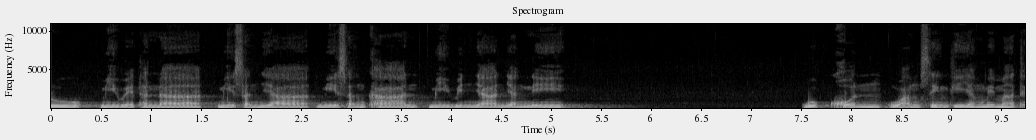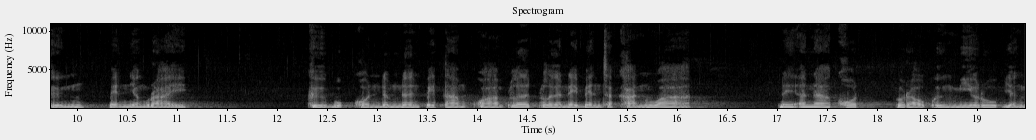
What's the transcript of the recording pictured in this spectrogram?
รูป มีเวทนา มีสัญญา มีสังขาร มีวิญญาณอย่างนี้ บุคคลหวังสิ่งที่ยังไม่มาถึงเป็นอย่างไร คือบุคคลดำเนินไปตามความเพลิดเพลินในเบญจขันธ์ว่า ในอนาคตเราพึงมีรูปอย่าง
